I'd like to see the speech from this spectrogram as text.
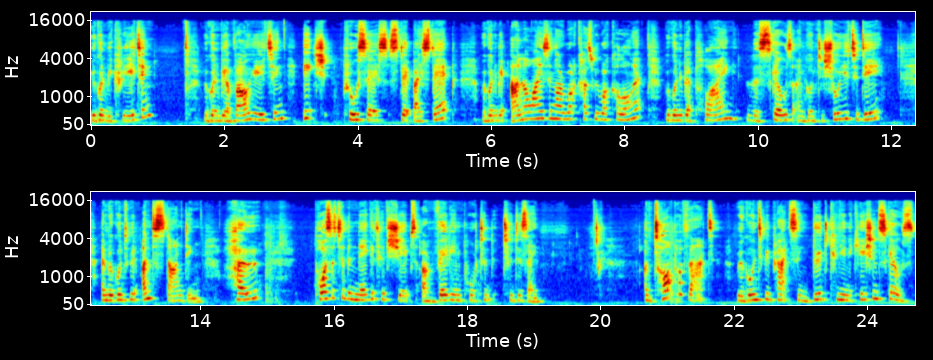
We're going to be creating, we're going to be evaluating each process step by step. We're going to be analysing our work as we work along it. We're going to be applying the skills that I'm going to show you today. And we're going to be understanding how positive and negative shapes are very important to design. On top of that, we're going to be practicing good communication skills.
